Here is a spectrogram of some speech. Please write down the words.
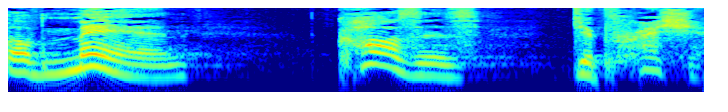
of man causes depression.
